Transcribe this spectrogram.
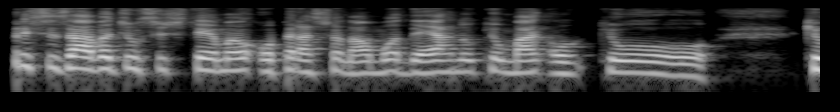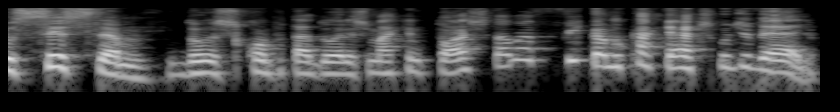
precisava de um sistema operacional moderno que o, que o, que o system dos computadores Macintosh estava ficando caquético de velho.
